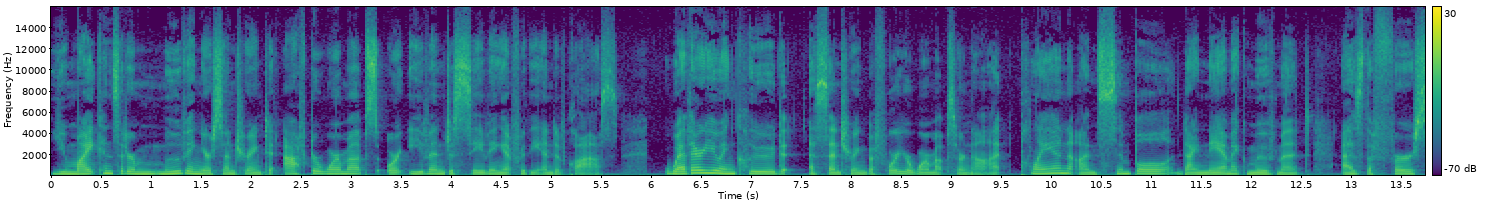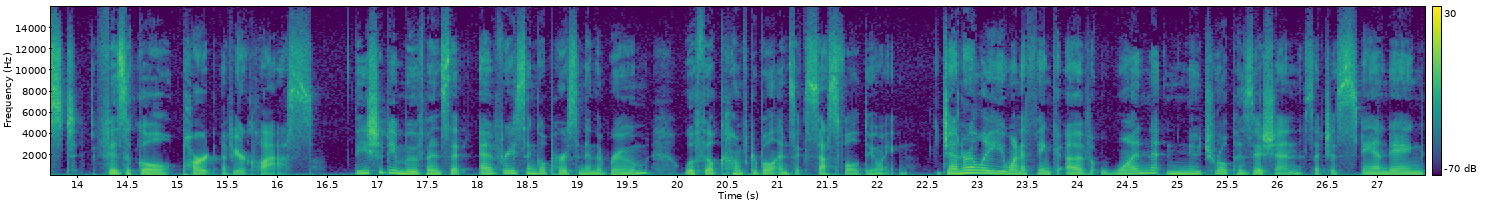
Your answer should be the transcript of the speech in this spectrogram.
you might consider moving your centering to after warm ups or even just saving it for the end of class. Whether you include a centering before your warm ups or not, plan on simple, dynamic movement as the first physical part of your class. These should be movements that every single person in the room will feel comfortable and successful doing. Generally, you want to think of one neutral position, such as standing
